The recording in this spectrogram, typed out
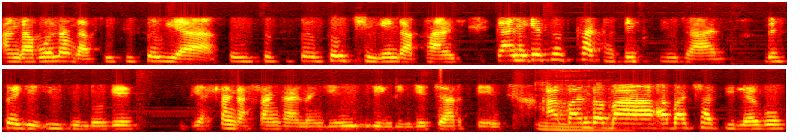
angabona ngasuthi sewujhinge ngaphandle. Kanti-ke sesikhathi abekusinjalo bese-ke izinto-ke ziyahlangahlangana nge- nge- nge- ngejardeni abantu aba- abatshadileko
